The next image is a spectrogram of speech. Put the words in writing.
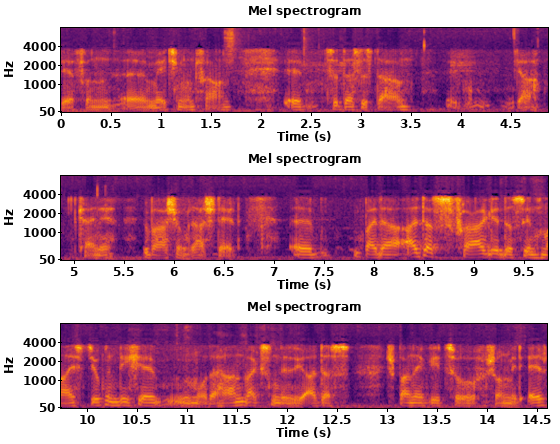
der von äh, Mädchen und Frauen, äh, sodass es da ja, keine Überraschung darstellt. Bei der Altersfrage, das sind meist Jugendliche oder Heranwachsende, die Alters Spanne geht so schon mit 11,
